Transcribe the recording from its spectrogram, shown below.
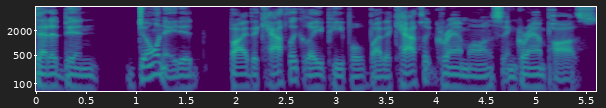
that have been donated by the Catholic lay people, by the Catholic grandmas and grandpas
